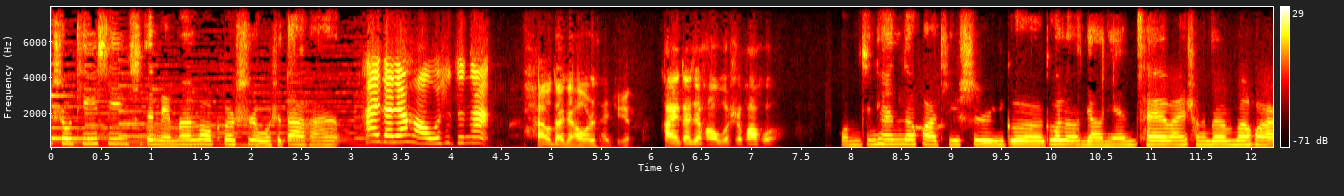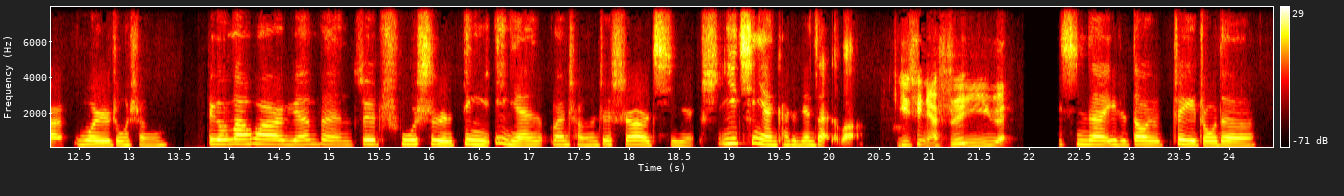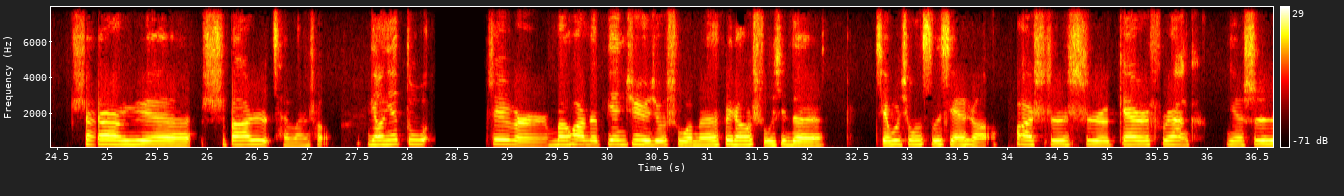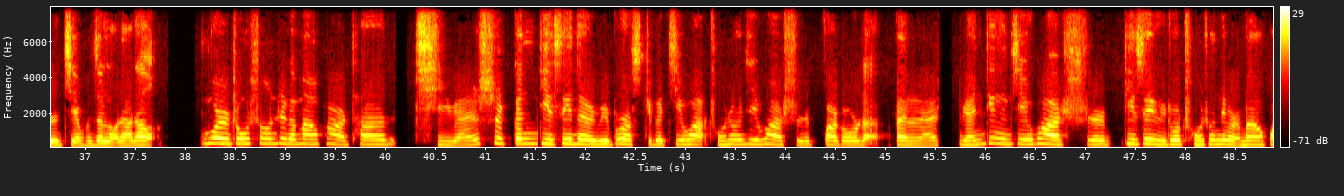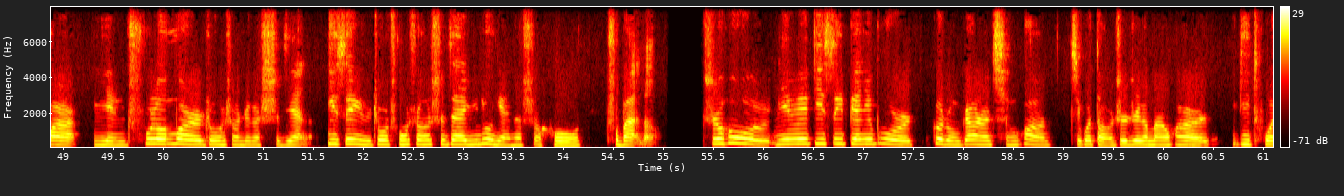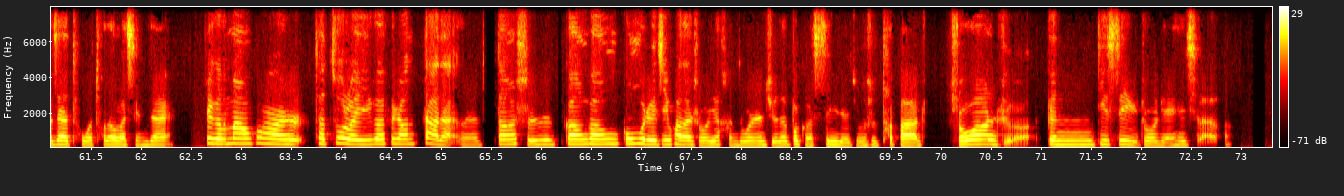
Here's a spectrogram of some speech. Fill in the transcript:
收听新一期的美漫唠嗑室，我是大韩。嗨，大家好，我是真娜。Hello，大家好，我是彩菊。嗨，大家好，我是花火。我们今天的话题是一个隔了两年才完成的漫画《末日众生》。这个漫画原本最初是定一年完成这十二期，是一七年开始连载的吧？一七年十一月，现在一直到这一周的十二月十八日才完成，两年多。这本漫画的编剧就是我们非常熟悉的杰夫·琼斯先生，画师是 Gary Frank，也是杰夫的老搭档。《末日众生》这个漫画它。起源是跟 DC 的 Rebirth 这个计划重生计划是挂钩的。本来原定计划是 DC 宇宙重生那本漫画引出了末日众生这个事件的。DC 宇宙重生是在一六年的时候出版的，之后因为 DC 编辑部各种各样的情况，结果导致这个漫画一拖再拖，拖到了现在。这个漫画他做了一个非常大胆的，当时刚刚公布这个计划的时候，也很多人觉得不可思议的，就是他把。守望者跟 DC 宇宙联系起来了。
